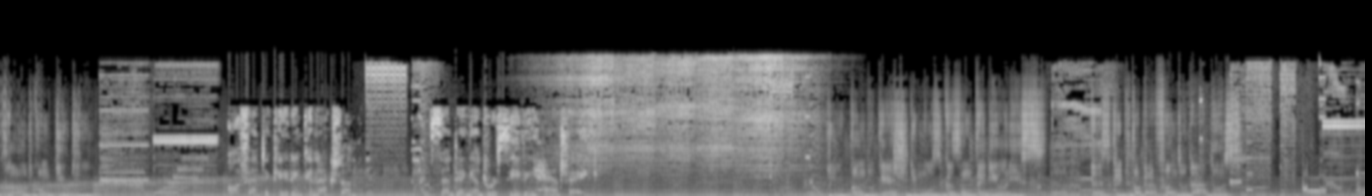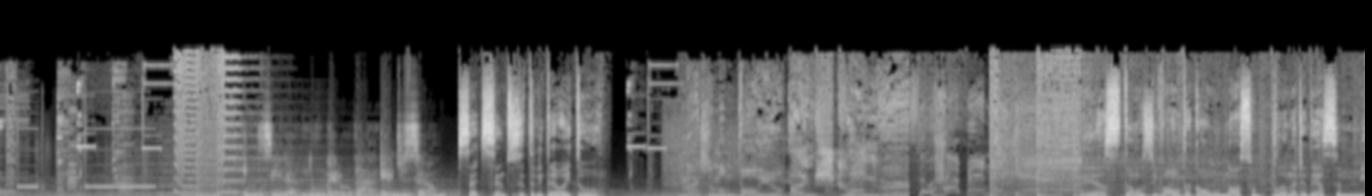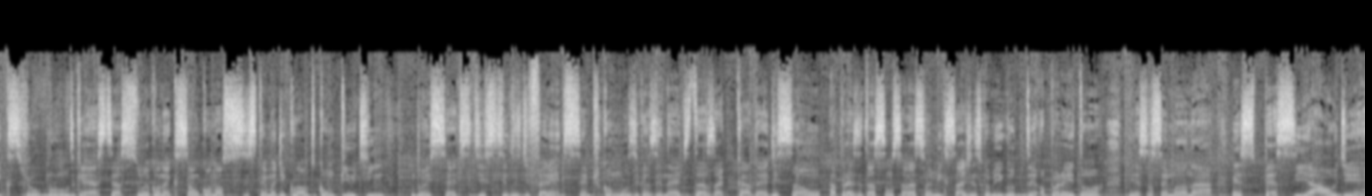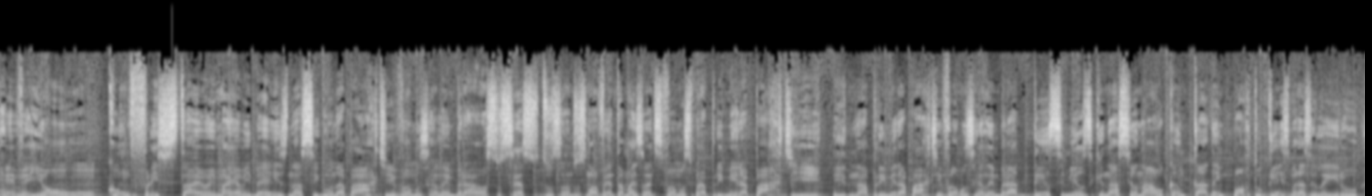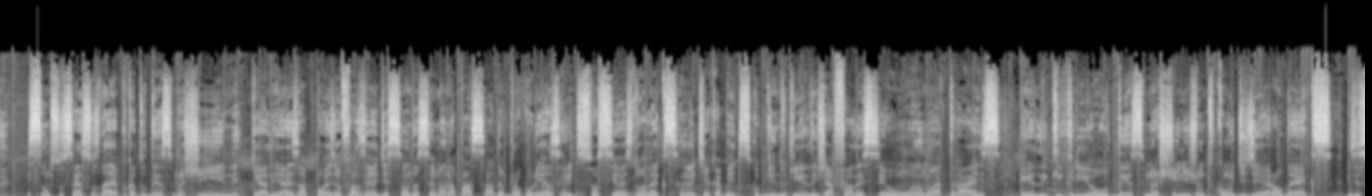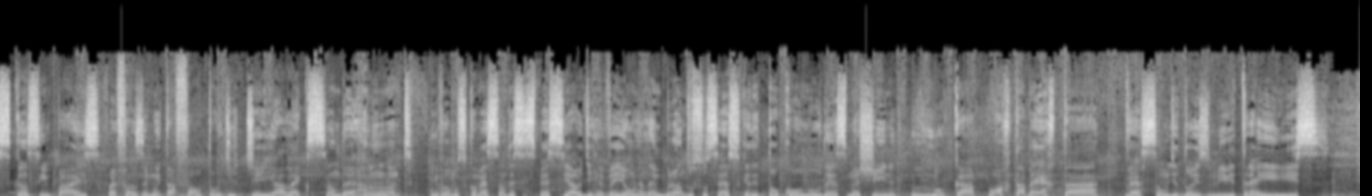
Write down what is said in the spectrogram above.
cloud computing. Authenticating connection. Sending and receiving handshake. Limpando cache de músicas anteriores. Descriptografando dados. Insira número da edição: 738. Maximum volume. I'm stronger. So happy Year. Estamos de volta com o nosso Planet Dance Mix Show Broadcast, a sua conexão com o nosso sistema de cloud computing. Dois sets de estilos diferentes, sempre com músicas inéditas a cada edição. Apresentação, seleção e mixagens comigo, The Operator. E essa semana, especial de Réveillon. Com freestyle e Miami Bass na segunda parte. Vamos relembrar os sucessos dos anos 90, mas antes vamos para a primeira parte. E na primeira parte vamos relembrar Dance Music Nacional cantada em português brasileiro e são sucessos da época do Dance Machine, que aliás após eu fazer a edição da semana passada eu procurei as redes sociais do Alex Hunt e acabei descobrindo que ele já faleceu um ano atrás. Ele que criou o Dance Machine junto com o DJ Aerodex. Descanse em paz, vai fazer muita falta o DJ Alexander Hunt. E vamos começando esse especial de Réveillon relembrando o sucesso que ele tocou no Dance Machine, Luca Porta Aberta, versão de 2003.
